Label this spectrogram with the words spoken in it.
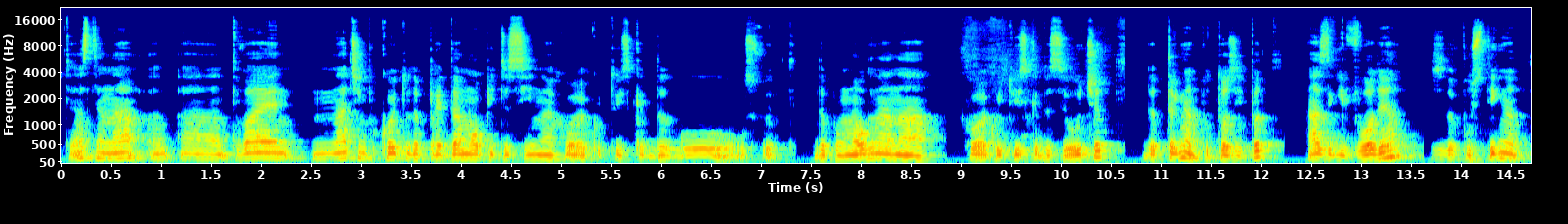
от една страна, а, а, това е начин по който да предам опита си на хора, които искат да го освоят. Да помогна на хора, които искат да се учат, да тръгнат по този път, аз да ги водя, за да постигнат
